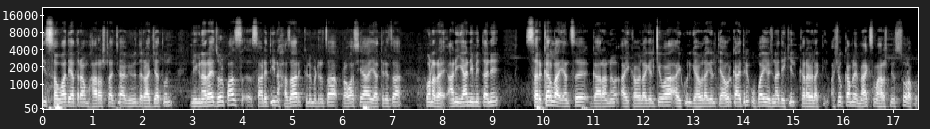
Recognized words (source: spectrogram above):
ही संवाद यात्रा महाराष्ट्राच्या विविध राज्यातून निघणार आहे. जवळपास साडेतीन हजार किलोमीटरचा प्रवास या यात्रेचा होणार आहे आणि या निमित्ताने सरकारला यांचं गारानं ऐकावं लागेल किंवा ऐकून घ्यावं लागेल त्यावर काहीतरी उपाययोजना देखील कराव्या लागतील. Ashok Kamble Max Maharashtra news Solapur.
